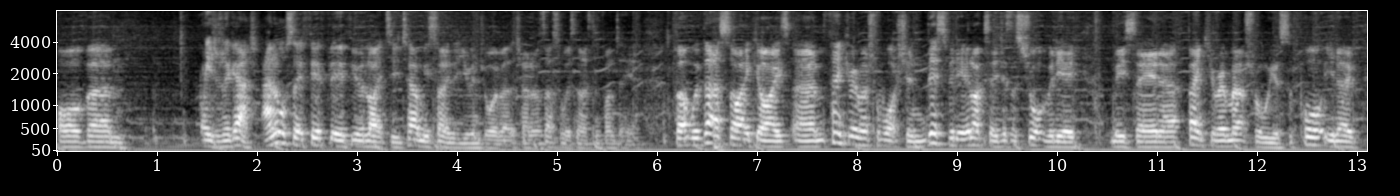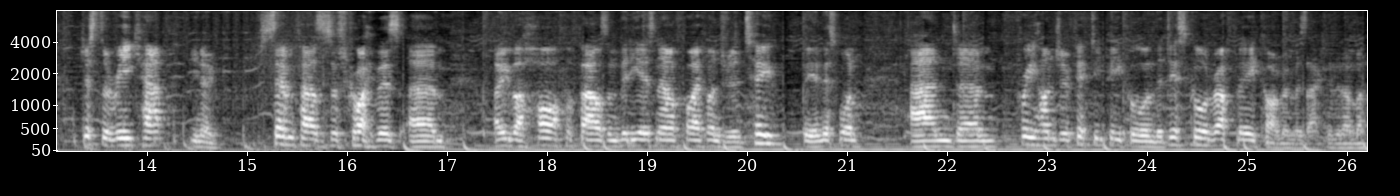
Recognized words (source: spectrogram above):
of um, Age of Nagash. And also fifthly, if you would like to, tell me something that you enjoy about the channel. That's always nice and fun to hear. But with that aside, guys, um, thank you very much for watching this video. Like I say, just a short video, me saying uh, thank you very much for all your support. You know, just to recap, you know, 7,000 subscribers, um, over half a thousand videos now, 502 being this one and um, 350 people on the Discord roughly, can't remember exactly the number,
